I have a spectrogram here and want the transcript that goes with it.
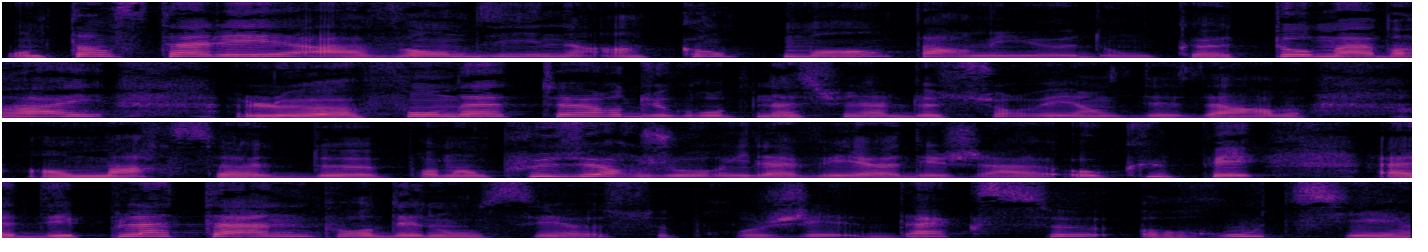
ont installé à Vandine un campement. Parmi eux, donc Thomas Braille, le fondateur du groupe national de surveillance des arbres. En mars, pendant plusieurs jours, il avait déjà occupé des platanes pour dénoncer ce projet d'axe routier.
